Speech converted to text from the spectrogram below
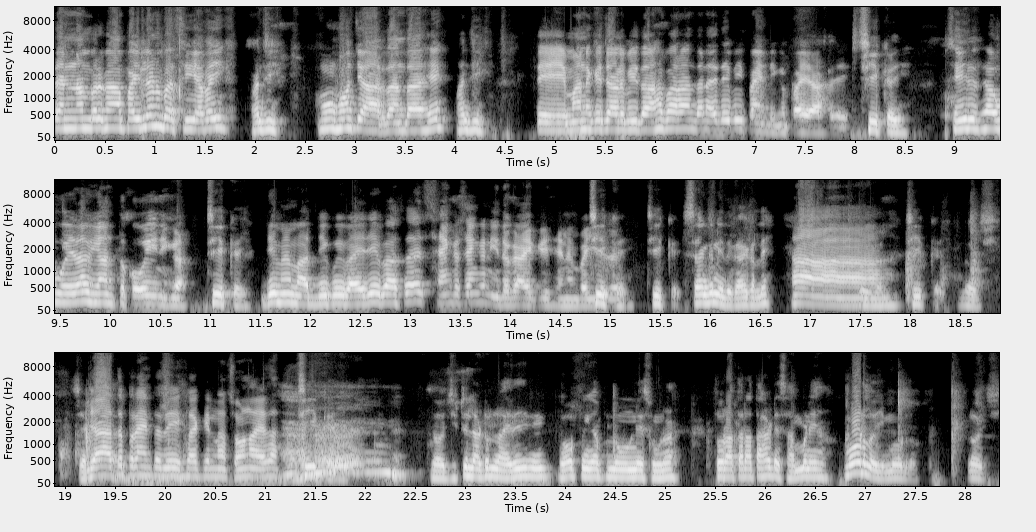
ਤਿੰਨ ਨੰਬਰ ਗਾਂ ਪਹਿਲਾਂ ਨੂੰ ਬੱਸੀ ਆ ਬਾਈ। ਹਾਂਜੀ। ਮੂੰਹੋਂ ਚਾਰ ਦੰਦਾ ਇਹ। ਹਾਂਜੀ। ਤੇ ਮੰਨ ਕੇ ਚੱਲ ਵੀ 10 12 ਦਿਨ ਇਹਦੇ ਵੀ ਪੈਂਡਿੰਗ ਪਿਆ ਹਜੇ। ਠੀਕ ਹੈ ਜੀ। ਸੀਲ ਸਾਊ ਇਹਦਾ ਵੀ ਅੰਤ ਕੋਈ ਨਹੀਂਗਾ ਠੀਕ ਹੈ ਜੀ। ਜਿਵੇਂ ਮਰਜ਼ੀ ਕੋਈ ਵਾਈ ਜੇ ਬਸ ਸਿੰਘ ਸਿੰਘ ਨਹੀਂ ਦਗਾਏ ਕਿਸੇ ਨੇ ਬਾਈ ਠੀਕ ਹੈ ਠੀਕ ਹੈ। ਸਿੰਘ ਨਹੀਂ ਦਿਖਾਏ ਕੱਲੇ ਹਾਂ। ਠੀਕ ਹੈ ਜੀ, ਲਓ ਜੀ check ਜਾਤ ਪ੍ਰਿੰਟ ਦੇਖ ਲੈ ਕਿੰਨਾ ਸੋਹਣਾ ਇਹਦਾ। ਠੀਕ ਹੈ ਜੀ। ਲਓ ਜੀ ਢਿੱਲਾ ਢੁੱਲਾ ਇਹਦੇ ਵੀ ਬਹੁਤ ਪਈਆਂ ਪਲੂਨ ਨੇ ਸੋਹਣਾ। ਤੋਰਾ ਤਰਾ ਤੁਹਾਡੇ ਸਾਹਮਣੇ ਆ। ਮੋੜ ਲਓ ਜੀ ਮੋੜ ਲਓ। ਲਓ ਜੀ।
